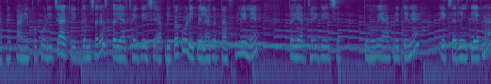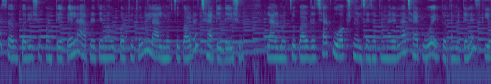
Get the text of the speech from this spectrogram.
આપણી પાણી પકોડી ચાટ એકદમ સરસ તૈયાર થઈ ગઈ છે. આપણી પકોડી પહેલાં કરતાં ફૂલીને તૈયાર થઈ ગઈ છે. તો હવે આપણે તેને એક સર્વિંગ પ્લેટમાં સર્વ કરીશું. પણ તે પહેલાં આપણે તેમાં ઉપરથી થોડું લાલ મરચું પાવડર છાંટી દઈશું. લાલ મરચું પાવડર છાંટવું ઓપ્શનલ છે. જો તમારે ના છાંટવું હોય, તો તમે તેને સ્કીપ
